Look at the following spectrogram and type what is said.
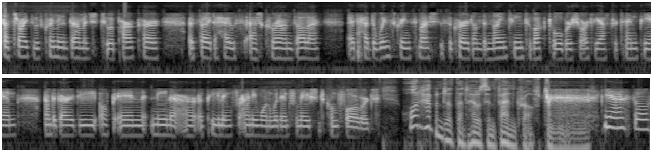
That's right. There was criminal damage to a park car outside a house at Carrandolagh it had the windscreen smash. This occurred on the 19th of October, shortly after 10 pm, and the Gardaí up in Nenagh are appealing for anyone with information to come forward. What happened at that house in Fancroft? Yeah, so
